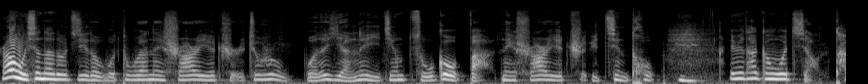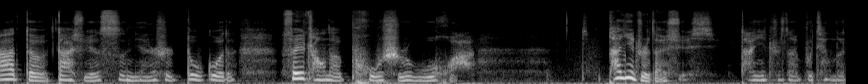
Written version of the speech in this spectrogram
然后我现在都记得，我读完那十二页纸，就是我的眼泪已经足够把那十二页纸给浸透。嗯，因为他跟我讲，他的大学四年是度过的非常的朴实无华。他一直在学习，他一直在不停的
